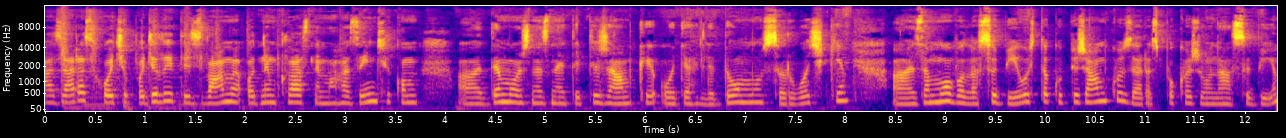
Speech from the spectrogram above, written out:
А зараз хочу поділитись з вами одним класним магазинчиком, де можна знайти піжамки, одяг для дому, сорочки. Замовила собі ось таку піжамку, зараз покажу на собі.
